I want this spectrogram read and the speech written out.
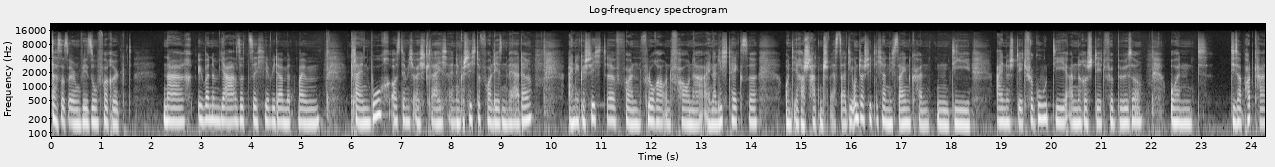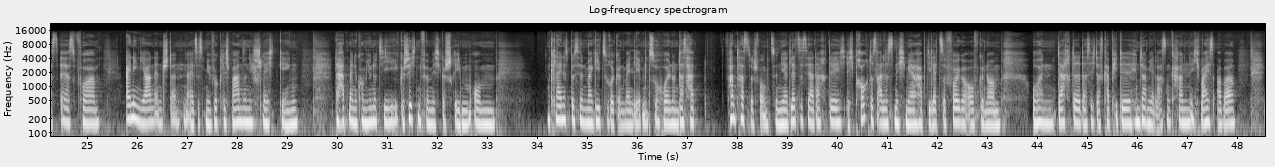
Das ist irgendwie so verrückt. Nach über einem Jahr sitze ich hier wieder mit meinem kleinen Buch, aus dem ich euch gleich eine Geschichte vorlesen werde. Eine Geschichte von Flora und Fauna, einer Lichthexe und ihrer Schattenschwester, die unterschiedlicher nicht sein könnten. Die eine steht für gut, die andere steht für böse. Und dieser Podcast ist vor einigen Jahren entstanden, als es mir wirklich wahnsinnig schlecht ging. Da hat meine Community Geschichten für mich geschrieben, um ein kleines bisschen Magie zurück in mein Leben zu holen. Und das hat fantastisch funktioniert. Letztes Jahr dachte ich, ich brauche das alles nicht mehr, habe die letzte Folge aufgenommen und dachte, dass ich das Kapitel hinter mir lassen kann. Ich weiß aber,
